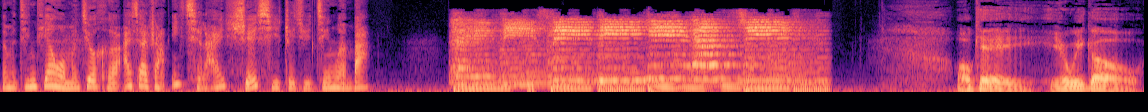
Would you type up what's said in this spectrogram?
那么今天我们就和艾校长一起来学习这句经文吧。 A B C D E F G Okay, here we go.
